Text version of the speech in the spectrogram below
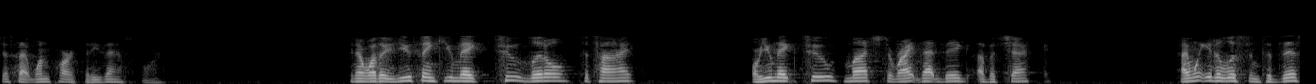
just that one part that He's asked for? You know, whether you think you make too little to tithe, or you make too much to write that big of a check, I want you to listen to this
